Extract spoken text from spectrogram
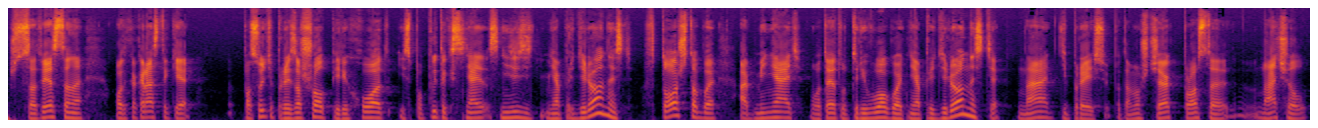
Что, соответственно, вот как раз-таки по сути, произошел переход из попыток сня- снизить неопределенность в то, чтобы обменять вот эту тревогу от неопределенности на депрессию, потому что человек просто начал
